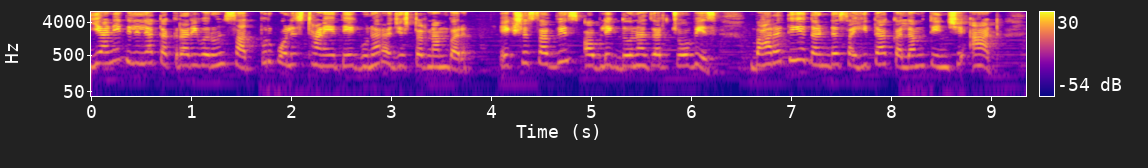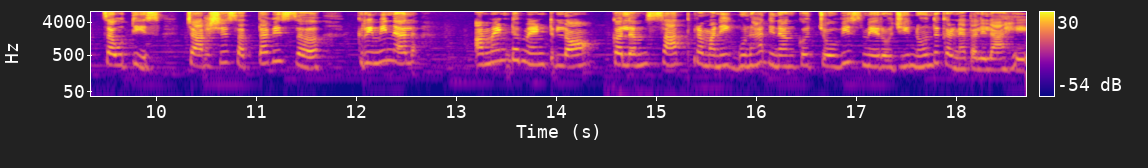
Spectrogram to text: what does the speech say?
यांनी दिलेल्या तक्रारीवरून सातपूर पोलीस ठाणे येथे गुन्हा रजिस्टर नंबर एकशे सव्वीस ऑब्लिक दोन हजार चोवीस भारतीय दंड संहिता कलम तीनशे आठ चौतीस चारशे सत्तावीससह क्रिमिनल अमेंडमेंट लॉ कलम सात प्रमाणे गुन्हा दिनांक चोवीस मे रोजी नोंद करण्यात आलेला आहे.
